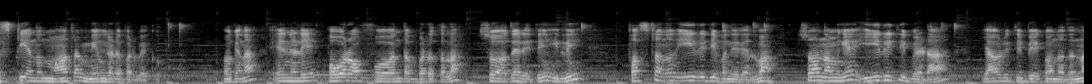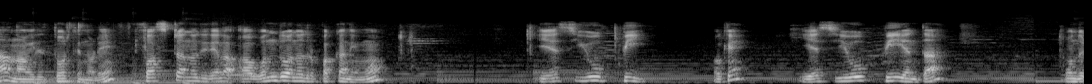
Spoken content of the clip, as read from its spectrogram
ಎಸ್ ಟಿ ಅನ್ನೋದು ಮಾತ್ರ ಮೇಲ್ಗಡೆ ಬರಬೇಕು. ಓಕೆನಾ ಏನು ಹೇಳಿ? ಪವರ್ ಆಫ್ ಅಂತ ಬರುತ್ತಲ್ಲ? ಸೊ ಅದೇ ರೀತಿ ಇಲ್ಲಿ ಫಸ್ಟ್ ಅನ್ನೋದು ಈ ರೀತಿ ಬಂದಿದೆ ಅಲ್ವಾ? ಸೊ ನಮಗೆ ಈ ರೀತಿ ಬೇಡ. ಯಾವ ರೀತಿ ಬೇಕು ಅನ್ನೋದನ್ನ ನಾವು ಇಲ್ಲಿ ತೋರಿಸ್ತೀನಿ ನೋಡಿ. ಫಸ್ಟ್ ಅನ್ನೋದಿದೆಯಲ್ಲ ಆ ಒಂದು ಅನ್ನೋದ್ರ ಪಕ್ಕ ನೀವು S U P okay S U P ಅಂತ ಒಂದು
